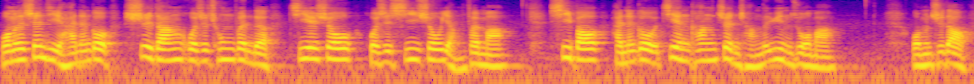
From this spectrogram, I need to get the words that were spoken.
我们的身体还能够适当或是充分的接收或是吸收养分吗？细胞还能够健康正常的运作吗？我们知道，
